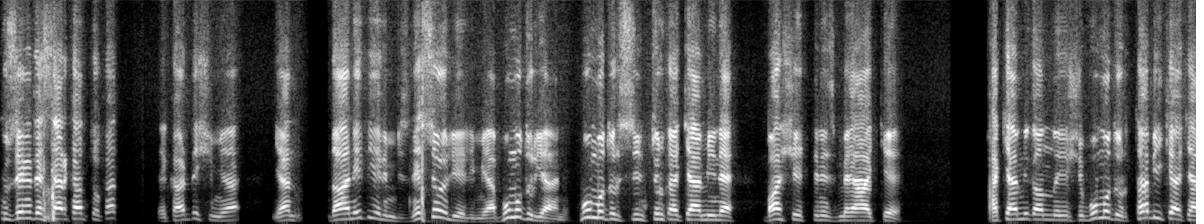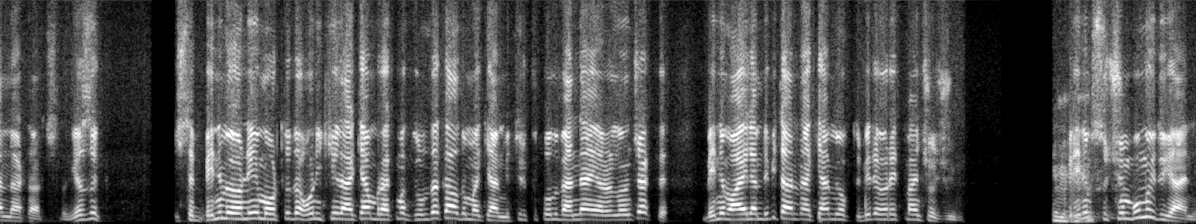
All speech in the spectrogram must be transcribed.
Kuzeni de Serkan Tokat. E kardeşim ya yani daha ne diyelim biz ne söyleyelim ya bu mudur yani? Bu mudur sizin Türk hakemliğine bahşettiniz MHK? Hakemlik anlayışı bu mudur? Tabii ki hakemler tartışılır. Yazık. İşte benim örneğim ortada 12 yıl erken bırakmak zorunda kaldım hakemliği. Türk futbolu benden yararlanacaktı. Benim ailemde bir tane hakem yoktu. Bir öğretmen çocuğuyum. Benim suçum bu muydu yani?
